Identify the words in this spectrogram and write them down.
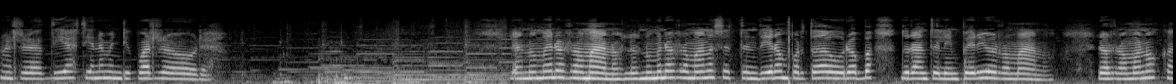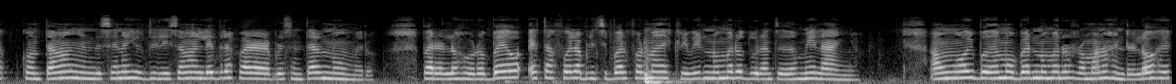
nuestros días tienen 24 horas. Los números romanos. Los números romanos se extendieron por toda Europa durante el Imperio Romano. Los romanos contaban en decenas y utilizaban letras para representar números. Para los europeos, esta fue la principal forma de escribir números durante 2000 años. Aún hoy podemos ver números romanos en relojes,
